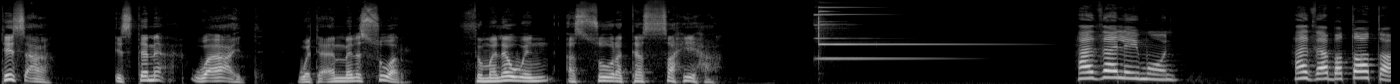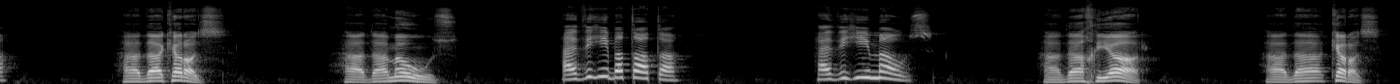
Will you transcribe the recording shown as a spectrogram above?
تسعة. استمع وأعد وتأمل الصور. ثم لون الصورة الصحيحة. هذا ليمون. هذا بطاطا. هذا كرز. هذا موز. هذه بطاطا. هذه موز. هذا خيار. هذا كرز.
